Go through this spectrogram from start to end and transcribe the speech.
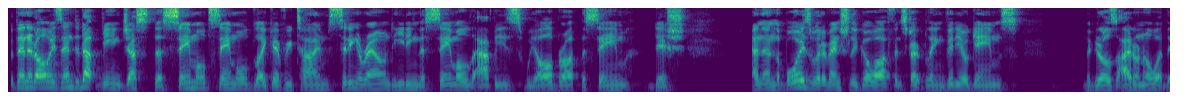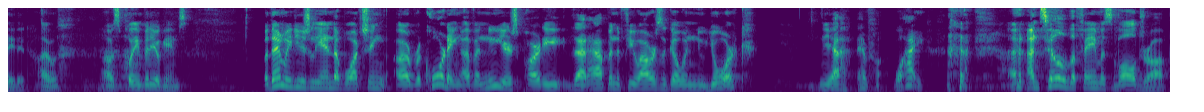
But then it always ended up being just the same old, same old, like every time, sitting around eating the same old appies. We all brought the same dish. And then the boys would eventually go off and start playing video games. The girls, I don't know what they did. I, I was playing video games. But then we'd usually end up watching a recording of a New Year's party that happened a few hours ago in New York. Yeah, why? Until the famous ball drop,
